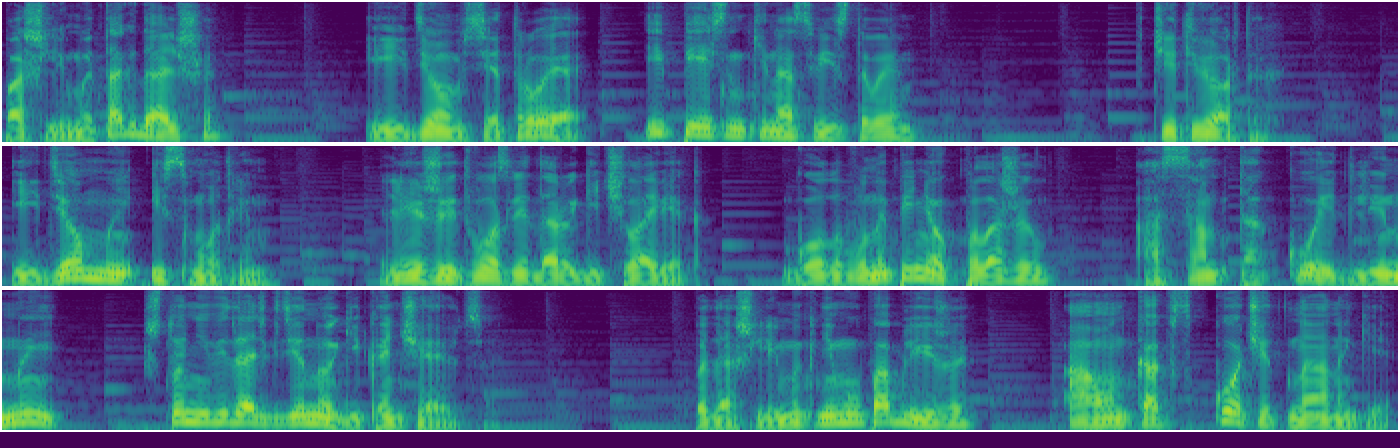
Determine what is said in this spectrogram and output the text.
Пошли мы так дальше. Идем все трое и песенки насвистываем. В-четвертых, идем мы и смотрим – Лежит возле дороги человек. Голову на пенек положил. А сам такой длины, что не видать, где ноги кончаются. Подошли мы к нему поближе. А он как вскочит на ноги.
